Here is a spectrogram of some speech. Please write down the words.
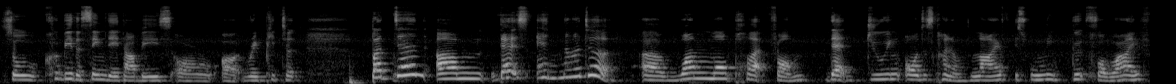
So could be the same database or uh, repeated. But then um, there's another uh, one more platform that doing all this kind of live is only good for live.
